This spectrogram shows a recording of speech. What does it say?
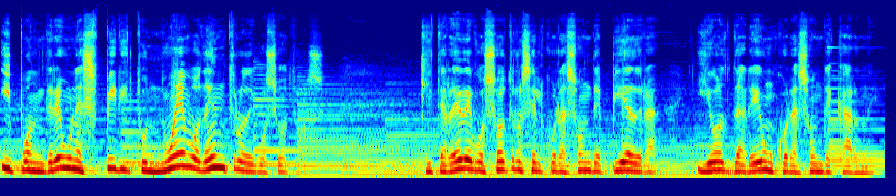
y pondré un espíritu nuevo dentro de vosotros. Quitaré de vosotros el corazón de piedra y os daré un corazón de carne.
